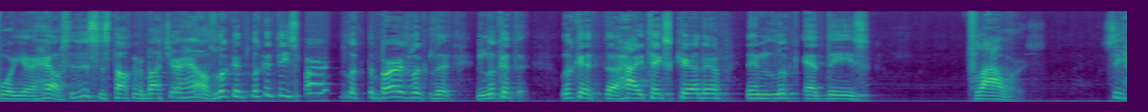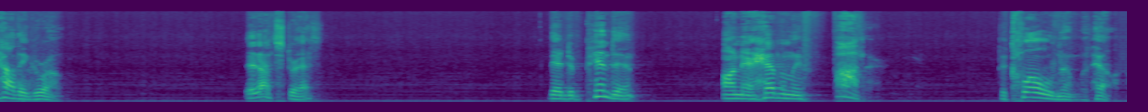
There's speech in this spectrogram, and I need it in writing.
for your health. See, this is talking about your health. Look at look at these birds. Look at the birds. Look at the and look at the, look at the, how he takes care of them. Then look at these flowers. See how they grow. They're not stressed. They're dependent on their heavenly Father to clothe them with health.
